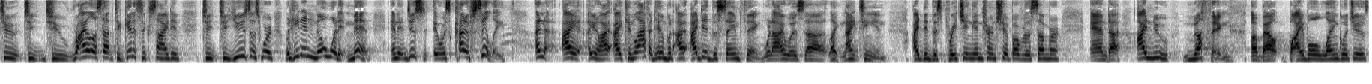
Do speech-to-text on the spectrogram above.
to, to, to rile us up, to get us excited, to, to use this word, but he didn't know what it meant. And it just, it was kind of silly. And I, you know, I, I can laugh at him, but I, I did the same thing when I was uh, like 19. I did this preaching internship over the summer, and uh, I knew nothing about Bible languages,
